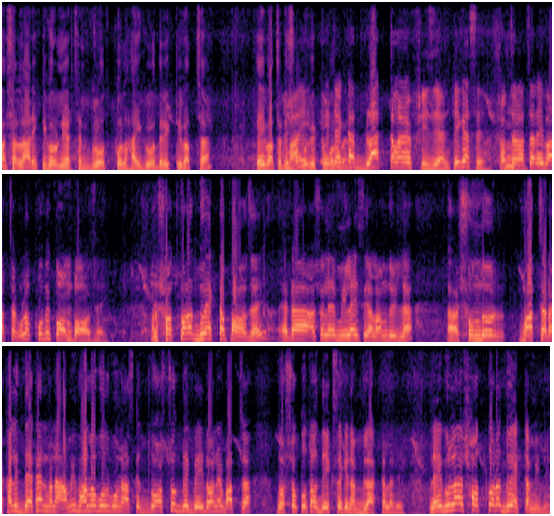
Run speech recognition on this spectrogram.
মাশাল্লাহ আরেকটি গরু নিয়ে আসছেন গ্রোথফুল হাই গ্রোথের একটি বাচ্চা। এই বাচ্চাটি সম্পর্কে একটু এটা একটা ব্ল্যাক কালারের ফ্রিজিয়ান ঠিক আছে? সচরাচর এই বাচ্চাগুলো খুবই কম পাওয়া যায়। মানে শতকরা দু একটা পাওয়া যায়। এটা আসলে মিলাইছি আলহামদুলিল্লাহ। সুন্দর বাচ্চাটা। খালি দেখেন মানে আমি ভালো বলব না আজকে দর্শক দেখবে এই ধরনের বাচ্চা। দর্শক কোথাও দেখছে কিনা ব্ল্যাক কালারের মানে এগুলা শতকরা দু একটা মিলে।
